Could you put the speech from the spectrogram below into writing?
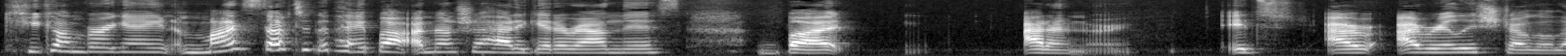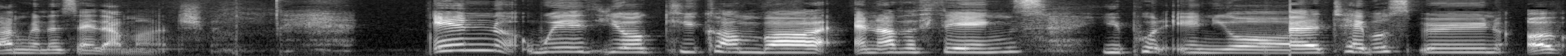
cucumber again. Mine stuck to the paper. I'm not sure how to get around this, but I don't know. It's I I really struggled. I'm gonna say that much. In with your cucumber and other things, you put in your a tablespoon of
